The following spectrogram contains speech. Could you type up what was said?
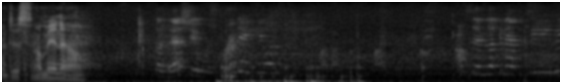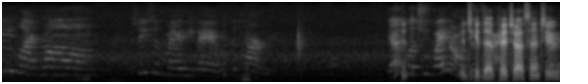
I just I'm in now. Did, did you get that picture I sent you?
